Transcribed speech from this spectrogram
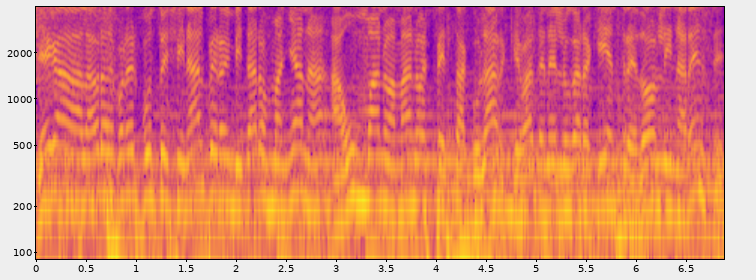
llega la hora de poner punto y final, pero invitaros mañana a un mano a mano espectacular que va a tener lugar aquí entre dos linarenses.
